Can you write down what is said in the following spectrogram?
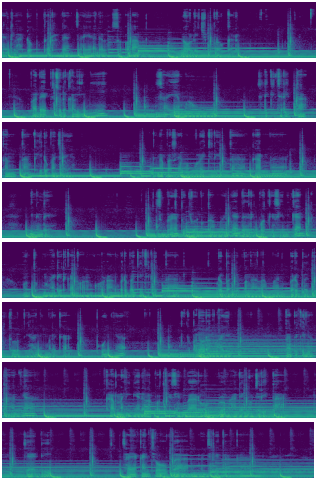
saya adalah dokter dan saya adalah seorang knowledge broker. Pada episode kali ini, saya mau sedikit cerita tentang kehidupan saya. Kenapa saya memulai cerita? Karena ini deh. Sebenarnya tujuan utamanya dari podcast ini kan saya akan coba menceritakan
